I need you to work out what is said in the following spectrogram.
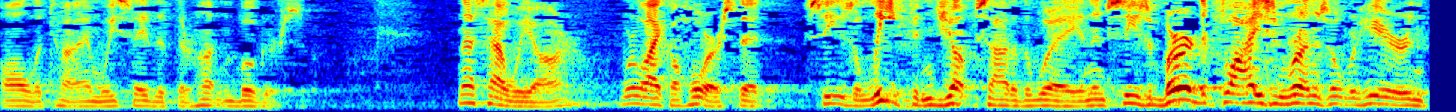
all the time, we say that they're hunting boogers. And that's how we are. We're like a horse that sees a leaf and jumps out of the way, and then sees a bird that flies and runs over here, and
